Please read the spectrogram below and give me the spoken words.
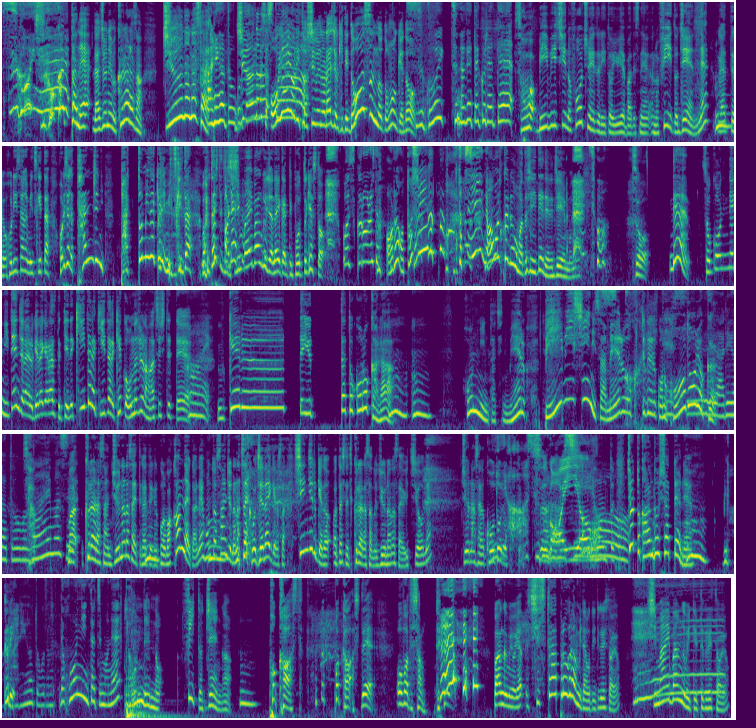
すごかったね。ラジオネーム、クララさん。17歳。ありがとうございました17歳。親より年上のラジオ聞いてどうすんのと思うけど。ごい。すごい繋げてくれて。そう、BBC の Fortunately といえばですね、あの、フィーとジェーンね、がやってる堀井さんが見つけた、堀井さんが単純にパッと見だけで見つけた、私たち姉妹番組じゃないかっていうポッドキャスト。これスクロールして、あれ？私？私？もう一人の方も私似てんだよね、ジェーンもね。そう。そう。で、そこで似てんじゃないのゲラゲラって聞いて、聞いたら聞いたら結構同じような話してて、はい受けるって言ったところから、うん、うん。本人たちにメール、BBC にさ、メールを送ってくれるこの行動力。ありがとうございます。まあ、クララさん17歳って書いてるけど、これわかんないからね。本当は37歳かもしれないけどさ、信じるけど、私たちクララさんの17歳を一応ね。17歳の行動力す晴ごいいよ、よ本当にちょっと感動しちゃったよね。うんびっくりあ。りがとうございます。で、本人たちもね、読んでんの。フィーとジェーンが、うん。ポッカースト、ポッカーストで、オーバーデサンっていう番組をや、シスタープログラムみたいなこと言ってくれてたわよ。姉妹番組って言ってくれてたわよ。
